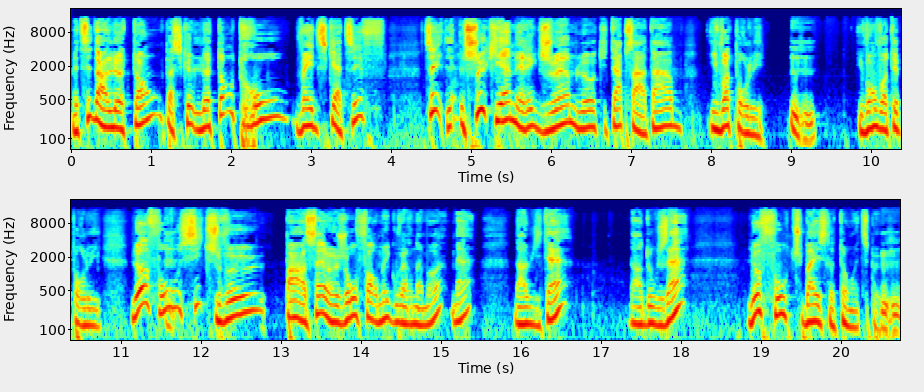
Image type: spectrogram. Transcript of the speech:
Mais tu sais, dans le ton, parce que le ton trop vindicatif, tu sais, ceux qui aiment Éric Duhem, là, qui tapent sa table, ils votent pour lui. Mm-hmm. Ils vont voter pour lui. Là, faut, mm. si tu veux penser un jour former gouvernement, hein, dans huit ans, dans 12 ans, Là, faut que tu baisses le ton un petit peu. Mm-hmm.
